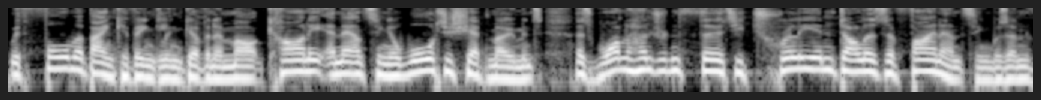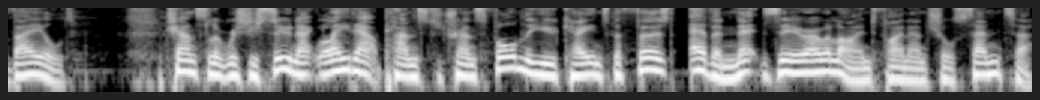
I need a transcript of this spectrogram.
with former Bank of England Governor Mark Carney announcing a watershed moment as $130 trillion of financing was unveiled. Chancellor Rishi Sunak laid out plans to transform the UK into the first ever net zero aligned financial centre.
